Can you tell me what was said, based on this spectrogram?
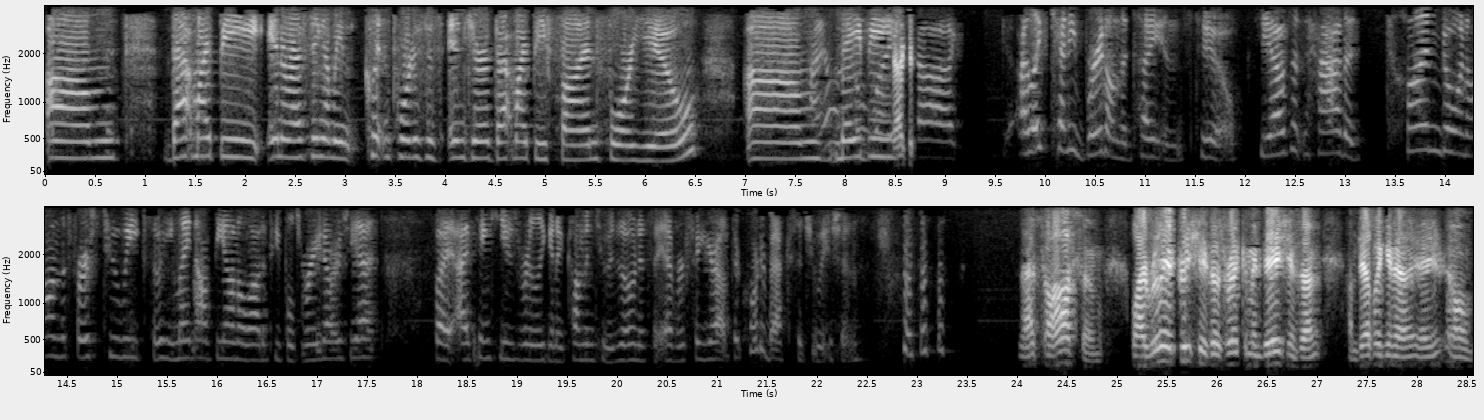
Um, that might be interesting. I mean, Clinton Portis is injured. That might be fun for you. Um, maybe. Like, uh, I like Kenny Britt on the Titans too. He hasn't had a ton going on the first two weeks, so he might not be on a lot of people's radars yet. But I think he's really going to come into his own if they ever figure out their quarterback situation. That's awesome. Well, I really appreciate those recommendations. I'm I'm definitely going to you know,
